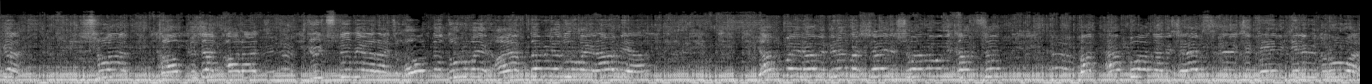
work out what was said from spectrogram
Bakın şu an kalkacak araç güçlü bir araç. Orada durmayın. Ayakta bile durmayın abi ya. Yapmayın abi. Biraz aşağıya şu araba bir kalksın. Bak hem bu adam için hem sizin için tehlikeli bir durum var.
